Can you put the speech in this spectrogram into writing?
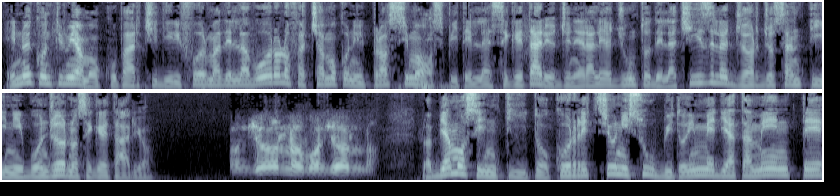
E noi continuiamo a occuparci di riforma del lavoro, lo facciamo con il prossimo ospite, il segretario generale aggiunto della CISL, Giorgio Santini. Buongiorno segretario. Buongiorno, buongiorno. Lo abbiamo sentito, correzioni subito, immediatamente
